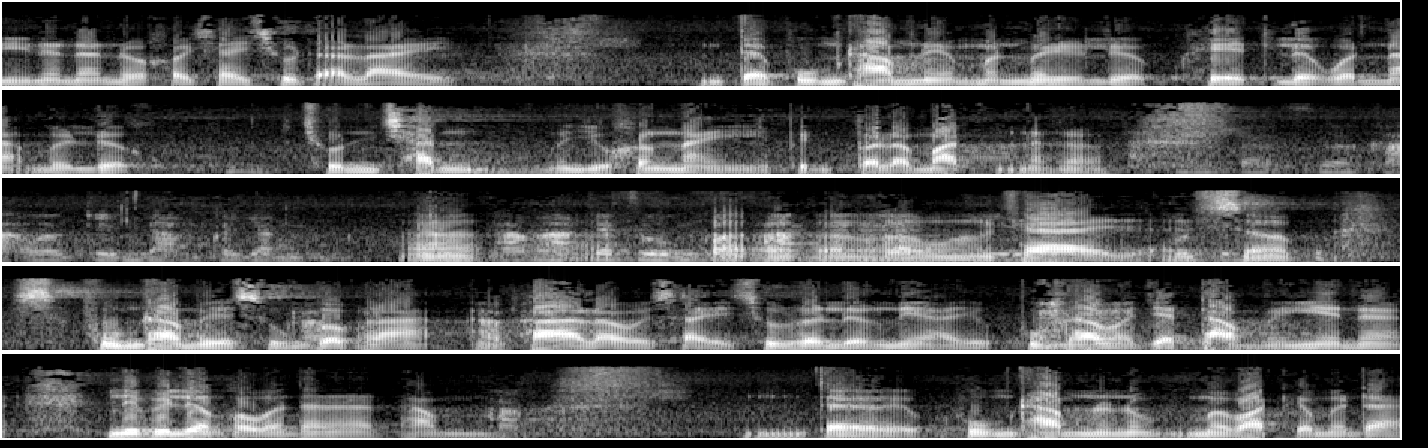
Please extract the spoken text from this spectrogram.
ณีนั้นๆว่าเขาใช้ชุดอะไร แต่ภูมิธรรมเนี่ยมันไม่ได้เลือกเพศเลือกวรรณะไม่เลือกชนชั้น มันอยู่ข้างในเป็นปรมัตถ์นะครับแต่เสื้อขาวกางเกงดำก็ยังอ่าทำอาจจะสูงกว่าพระเออเออเออใช่ภูมิธรรมจะสูงกว่าพระพระเราใส่ชุดเหลืองเนี่ยภูมิธรรมอาจจะต่ำอย่างเงี้ยนะนี่เป็นเรื่องของวัฒนธรรมครับแต่ภูมิธรรมนั้นมาวัดกันไม่ได้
